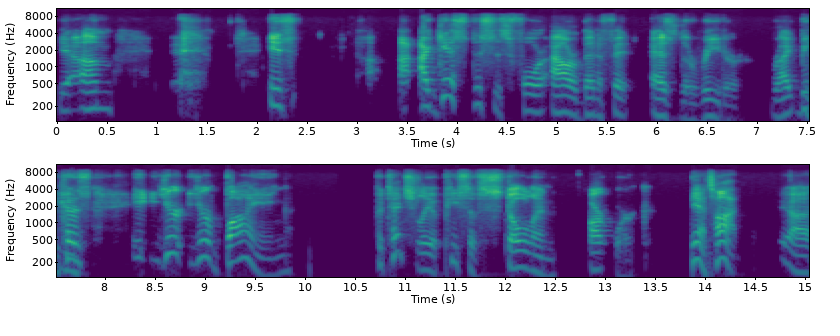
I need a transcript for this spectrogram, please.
Yeah. Um, is I, I guess this is for our benefit as the reader, right? Because i you're you're buying potentially a piece of stolen artwork. Yeah, it's hot. Uh,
